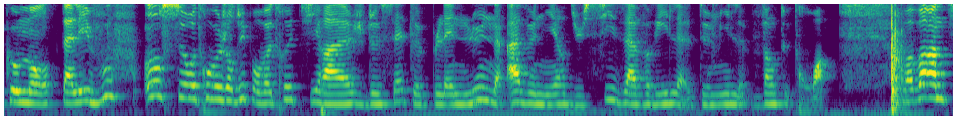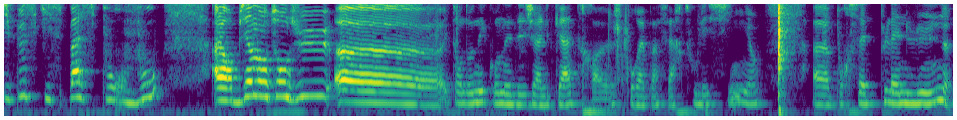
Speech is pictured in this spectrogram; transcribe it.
comment allez-vous? On se retrouve aujourd'hui pour votre tirage de cette pleine lune à venir du 6 avril 2023. On va voir un petit peu ce qui se passe pour vous. Alors bien entendu, euh, étant donné qu'on est déjà le 4, euh, je pourrais pas faire tous les signes hein, euh, pour cette pleine lune.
